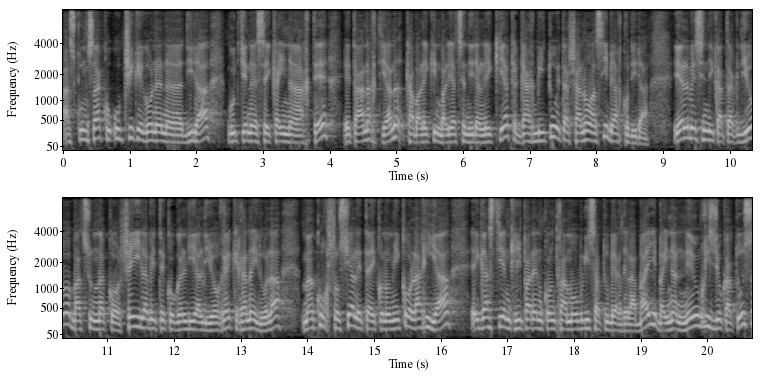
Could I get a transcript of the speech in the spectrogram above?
askuntzak utxik egonen eh, dira, gutien zeikaina arte, eta anartian, kabalekin baliatzen diren lekiak, garbitu eta xano hasi beharko dira. ELB sindikatak dio, bat batzundako sei hilabeteko geldialdi horrek eranai duela mankur sozial eta ekonomiko larria egaztien griparen kontra mobilizatu behar dela bai, baina neurriz jokatuz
